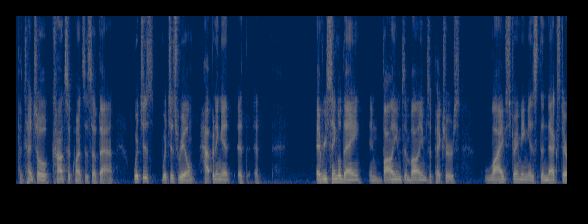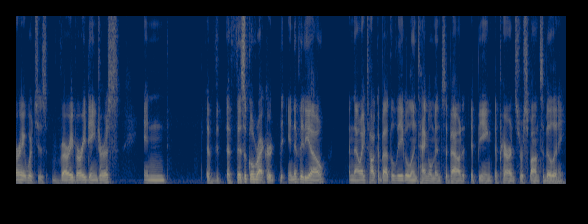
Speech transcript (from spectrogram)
potential consequences of that which is which is real, happening at, at, at every single day in volumes and volumes of pictures. Live streaming is the next area, which is very very dangerous. In a, a physical record in a video, and now I talk about the legal entanglements about it being the parent's responsibility.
